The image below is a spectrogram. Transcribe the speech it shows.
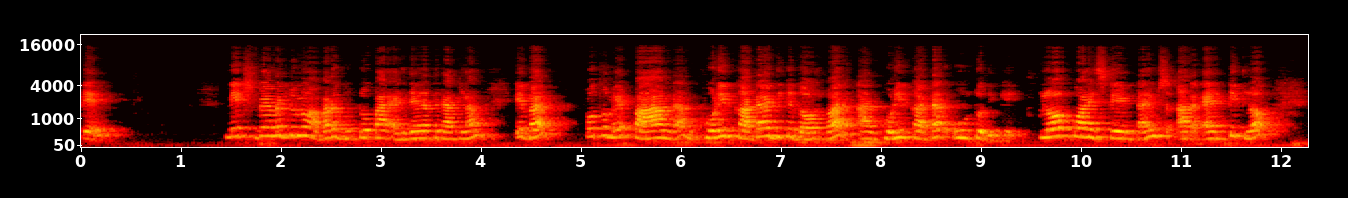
ten next ব্যায়ামের জন্য আবারও দুটো পা এক জায়গাতে রাখলাম। এবার প্রথমে পা আমরা ঘড়ির কাঁটার দিকে দশ বার আর ঘড়ির কাঁটার উল্টো দিকে। ক্লক ওয়াইজ টেন টাইমস আর অ্যান্টি ক্লক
